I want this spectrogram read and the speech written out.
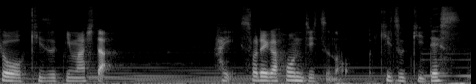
今日気づきました。はいそれが本日の気づきです。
